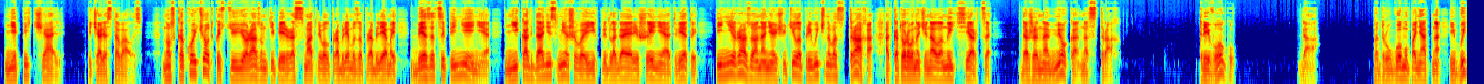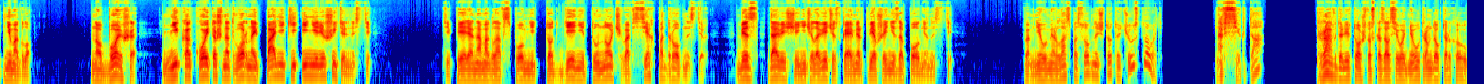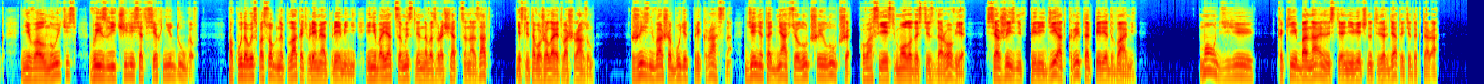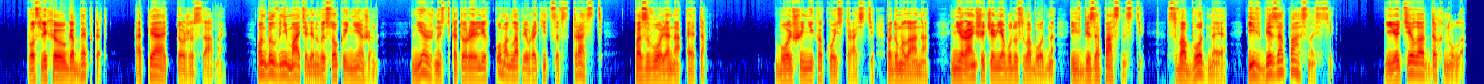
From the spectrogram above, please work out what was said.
Не печаль, печаль оставалась, но с какой четкостью ее разум теперь рассматривал проблему за проблемой, без оцепенения, никогда не смешивая их, предлагая решения, ответы, и ни разу она не ощутила привычного страха, от которого начинало ныть сердце, даже намека на страх. Тревогу? Да по-другому, понятно, и быть не могло. Но больше никакой тошнотворной паники и нерешительности. Теперь она могла вспомнить тот день и ту ночь во всех подробностях, без давящей нечеловеческой, омертвевшей незаполненности. Во мне умерла способность что-то чувствовать? Навсегда? Правда ли то, что сказал сегодня утром доктор Хоук? Не волнуйтесь, вы излечились от всех недугов. Покуда вы способны плакать время от времени и не бояться мысленно возвращаться назад, если того желает ваш разум, жизнь ваша будет прекрасна, день ото дня все лучше и лучше, у вас есть молодость и здоровье, вся жизнь впереди открыта перед вами. Мон Какие банальности они вечно твердят, эти доктора. После Хауга Бепкот опять то же самое. Он был внимателен, высок и нежен. Нежность, которая легко могла превратиться в страсть, позволя на это. «Больше никакой страсти», — подумала она, — «не раньше, чем я буду свободна и в безопасности. Свободная и в безопасности. Ее тело отдохнуло.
